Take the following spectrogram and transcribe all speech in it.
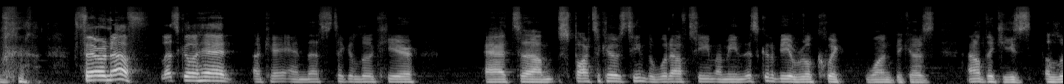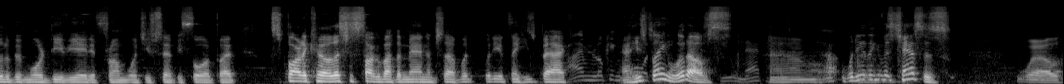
Fair enough. Let's go ahead. Okay, and let's take a look here at um, Spartaco's team, the Wood Elf team. I mean, it's going to be a real quick one because I don't think he's a little bit more deviated from what you've said before. But Spartaco, let's just talk about the man himself. What, what do you think? He's back, and he's playing Wood Elves. Um, What do you think of his chances? Well,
